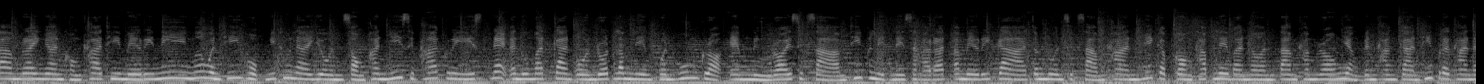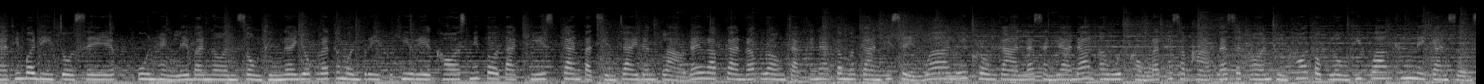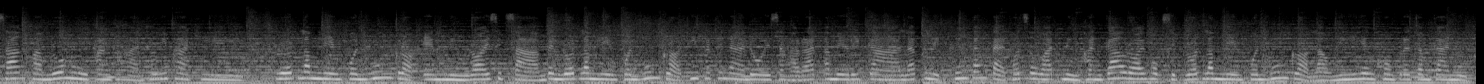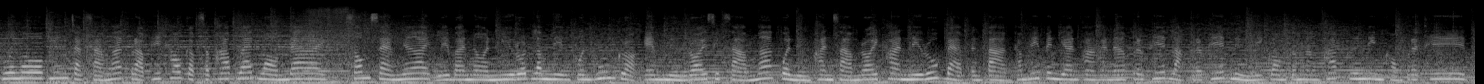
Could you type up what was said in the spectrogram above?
ตามรายงานของคาทีเมรินีเมื่อวันที่ 6 มิถุนายน 2025 กรีซได้อนุมัติการโอนรถลำเลียงพลหุ้มเกราะ M113 ที่ผลิตในสหรัฐอเมริกาจำนวน 13 คันให้กับกองทัพเลบานอนตามคำร้องอย่างเป็นทางการที่ประธานาธิบดีโจเซฟ อูนแห่งเลบานอนส่งถึงนายกรัฐมนตรีคิเรียคอสมิโตตาคิส การตัดสินใจดังกล่าวได้รับการรับรองจากคณะกรรมการพิเศษว่าด้วยโครงการและสัญญาด้านอาวุธของรัฐสภาและสะท้อนถึงข้อตกลงที่กว้างขึ้นในการเสริมสร้างความร่วมมือทางทหารทวิภาคี รถลำเลียงพลหุ้มเกราะ M113 เป็นรถลำเลียงพลหุ้มเกราะที่พัฒนาโดยสหรัฐอเมริกา และผลิตขึ้นตั้งแต่ทศวรรษ 1960 รถลำเลียงพลหุ้มเกราะเหล่านี้ยังคงประจำการอยู่ทั่วโลกเนื่องจากสามารถปรับให้เข้ากับสภาพแวดล้อมได้ ซ่อมแซมง่าย เลบานอนมีรถลำเลียงพลหุ้มเกราะ M113 มากกว่า 1,300 คันในรูปแบบต่างๆทำให้เป็นยานพาหนะประเภทหลักประเภทหนึ่งในกองกำลังภาคพื้นดินของประเทศ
